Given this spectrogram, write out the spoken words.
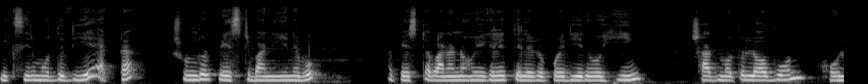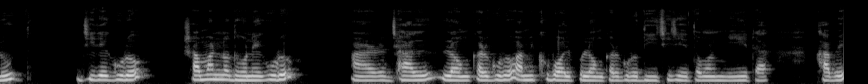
মিক্সির মধ্যে দিয়ে একটা সুন্দর পেস্ট বানিয়ে নেব। আর পেস্টটা বানানো হয়ে গেলে তেলের ওপরে দিয়ে দেবো হিং, স্বাদ মতো লবণ, হলুদ, জিরে গুঁড়ো, সামান্য ধনে গুঁড়ো আর ঝাল লঙ্কার গুঁড়ো। আমি খুব অল্প লঙ্কার গুঁড়ো দিয়েছি যেহেতু আমার মেয়েটা খাবে।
